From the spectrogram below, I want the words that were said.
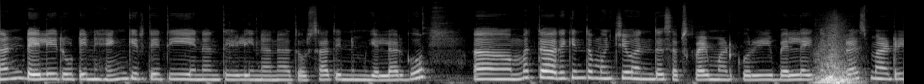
ನನ್ನ ಡೈಲಿ ರೂಟೀನ್ ಹೆಂಗಿರ್ತೈತಿ ಏನಂತ ಹೇಳಿ ನಾನು ತೋರ್ಸಾತೀನಿ ನಿಮಗೆಲ್ಲರಿಗೂ. ಮತ್ತು ಅದಕ್ಕಿಂತ ಮುಂಚೆ ಒಂದು ಸಬ್ಸ್ಕ್ರೈಬ್ ಮಾಡ್ಕೊರಿ ಬೆಲ್ ಐಕನ್ ಪ್ರೆಸ್ ಮಾಡಿರಿ.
